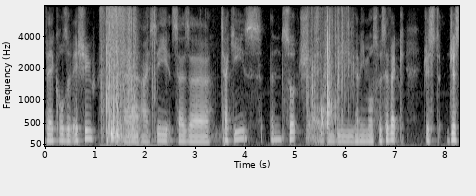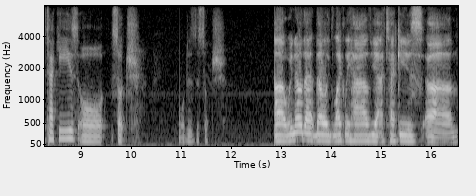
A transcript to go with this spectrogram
vehicles of issue? Uh, I see it says uh, techies and such. Uh, it can be any more specific? Just just techies or such? What is the such? Uh, we know that they'll likely have, yeah, techies um,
